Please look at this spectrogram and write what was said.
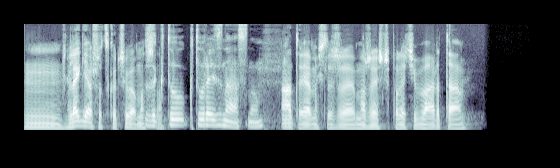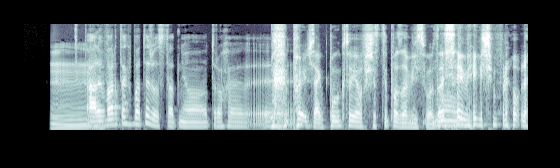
Mm, Legia już odskoczyła mocno. że kto, której z nas, no. A to ja myślę, że może jeszcze poleci Warta. Mm. Ale Warta chyba też ostatnio trochę... e, Powiedz tak, punktują wszyscy poza Wisłą. To jest No. największy problem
